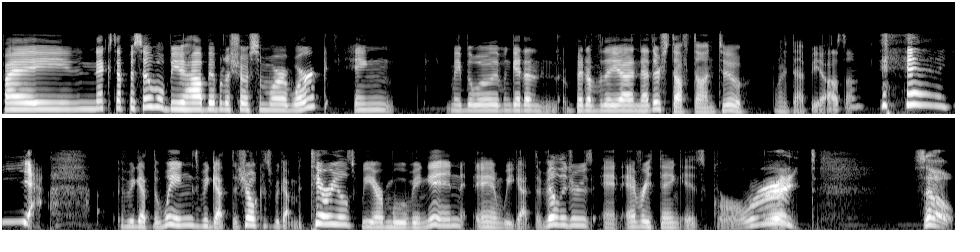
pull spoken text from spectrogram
by next episode, we'll be I'll be able to show some more work, and maybe we'll even get a, a bit of the uh, nether stuff done too. Wouldn't that be awesome? yeah. We got the wings, we got the shulkers, we got materials, we are moving in, and we got the villagers, and everything is great. So,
